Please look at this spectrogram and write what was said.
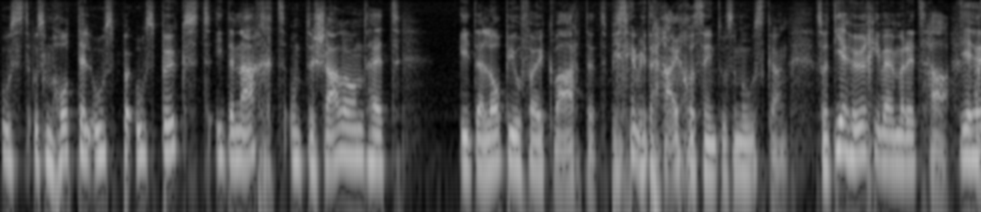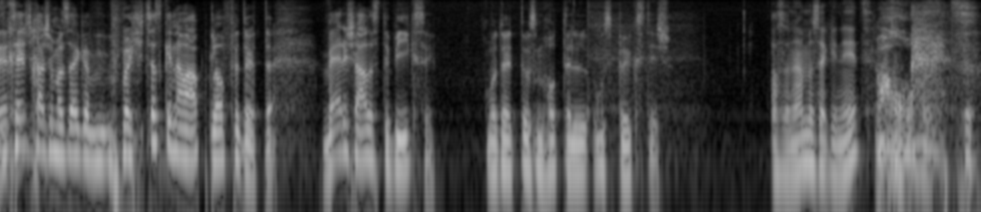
aus, aus dem Hotel ausb- ausbüchst in der Nacht und der Chalond hat in der Lobby auf euch gewartet, bis ihr wieder heimgekommen sind aus dem Ausgang. So die Höhe wollen wir jetzt haben. Die also Höhe- zuerst kannst du mal sagen, wie ist das genau abgelaufen dort? Wer ist alles dabei gewesen, wo dort aus dem Hotel ausbüchst ist? Also Namen sage ich nicht. Ach komm jetzt!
